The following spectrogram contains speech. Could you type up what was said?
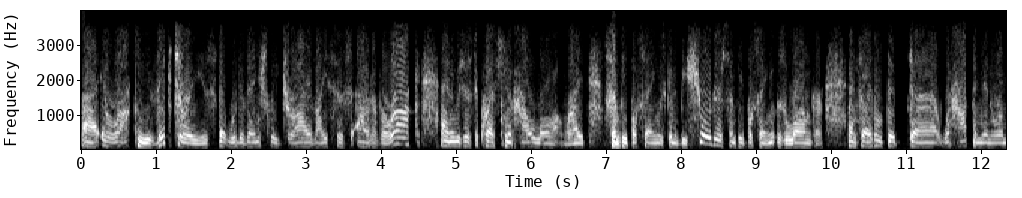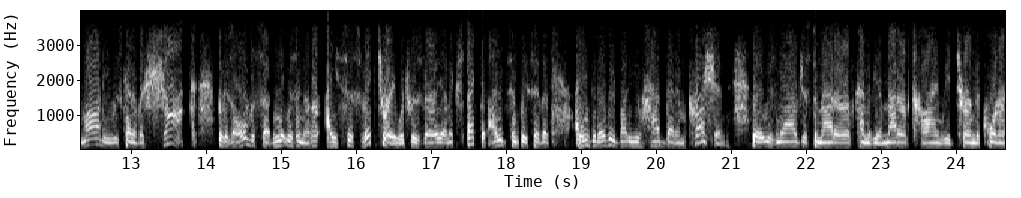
uh, Iraqi victories that would eventually drive ISIS out of Iraq, and it was just a question of how long, right? Some people saying it was going to be shorter. Some people saying it was longer. And so I think that uh, what happened in Ramadi was kind of a shock because all of a sudden it was another ISIS victory, which was very unexpected. I would simply say that I think that everybody who had that impression that it was now just a matter of kind of you know matter of time we had turned the corner.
